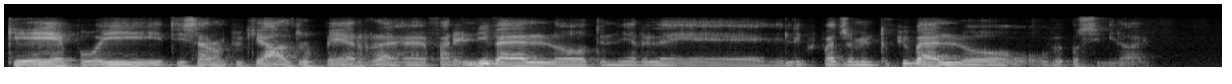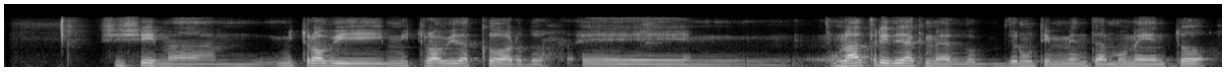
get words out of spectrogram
che poi ti servono più che altro per eh, fare il livello, ottenere le, l'equipaggiamento più bello o, o similari. Sì, sì, ma mm, mi trovi, mi trovi d'accordo. E, mm, un'altra idea che mi è venuta in mente al momento,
